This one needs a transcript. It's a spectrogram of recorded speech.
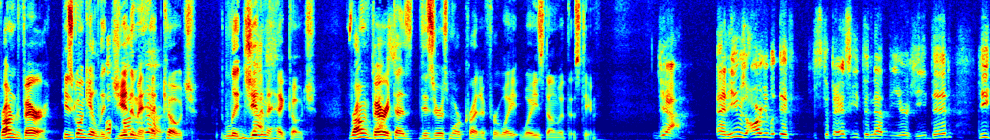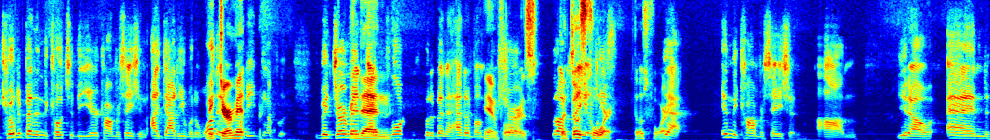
Ron Rivera. He's going to get a Oh, legitimate Ron head coach. Legitimate Yes. head coach. Ron Rivera Yes. does deserves more credit for what, what he's done with this team. Yeah. And he was arguably, if Stefanski didn't have the year he did, he could have been in the coach of the year conversation. I doubt he would have won McDermott. it. But he definitely, McDermott And and, Flores would have been ahead of him for sure. Flores. But, But, I'm those four, least- those four. Yeah, in the conversation. Um, you know, and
